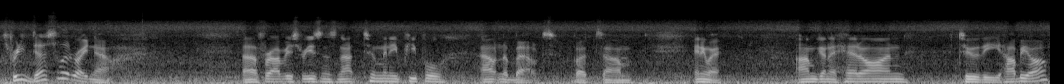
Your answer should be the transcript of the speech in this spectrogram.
it's pretty desolate right now. Uh, for obvious reasons, not too many people out and about. But um, anyway, I'm gonna head on to the hobby off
